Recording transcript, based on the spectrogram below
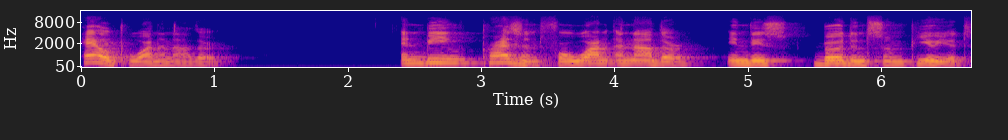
help one another, and being present for one another in this burdensome period.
